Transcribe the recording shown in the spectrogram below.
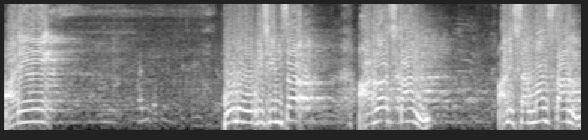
आणि पूर्ण ओबीसींचं आदर स्थान आणि सन्मान स्थान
